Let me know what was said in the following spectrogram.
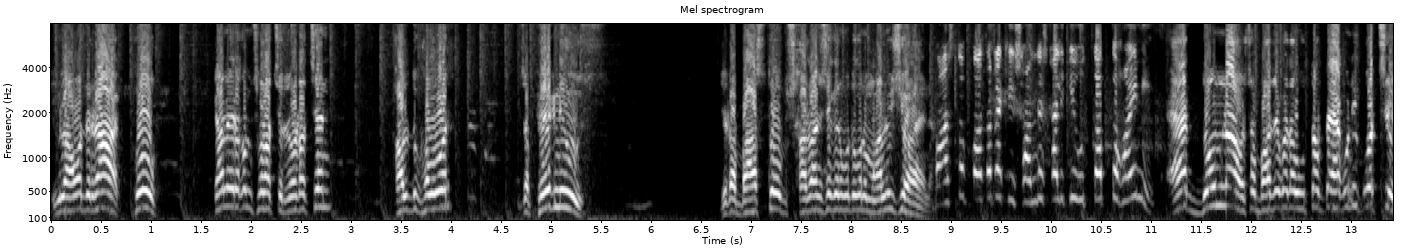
এগুলো আমাদের রাগ খুব। কেন এরকম ছড়াচ্ছে ছড়াচ্ছেন ফালতু খবর? যা ফেক নিউজ যেটা বাস্তব সাধারণ শেখের মতো কোনো মানুষই হয় না। বাস্তব কথাটা কি? সন্দেশ খালি কি উত্তপ্ত হয়নি? একদম না ওসব বাজে কথা উত্তপ্ত এখনই করছে।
